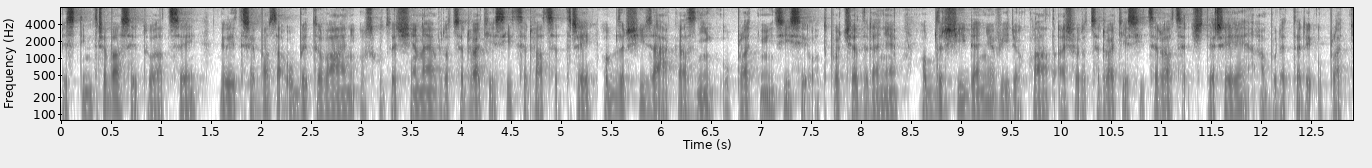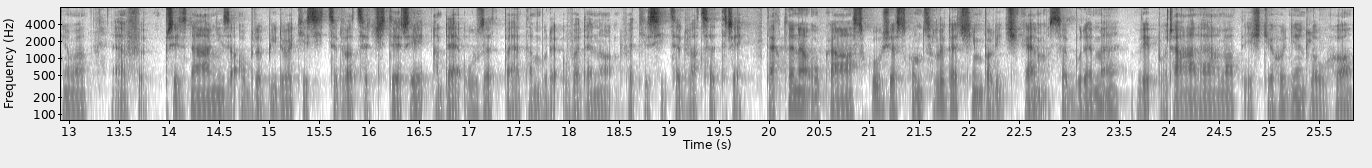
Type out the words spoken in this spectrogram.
myslím třeba situaci, kdy třeba za ubytování uskutečněné v roce 2023 obdrží zákazník uplatňující si odpočet daně, obdrží daňový doklad až v roce 2024 a bude tedy uplatňovat eh, v přiznání za období 2024 a DUZP tam bude uvedeno 2023. Tak to je na ukázku, že s konsolidačním balíčkem se budeme vypořádávat ještě hodně dlouho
